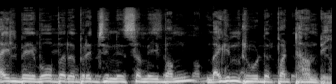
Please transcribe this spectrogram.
railway over ബ്രിഡ്ജിന് സമീപം മെയിൻ റോഡ് പട്ടാമ്പി.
